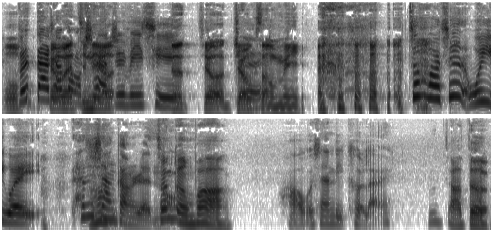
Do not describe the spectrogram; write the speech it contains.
我不是大家帮我 ChatGPT，就就 Jokes on me。周华健，我以为他是香港人、哦。啊，香港吧？好，我现在立刻来，假的。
